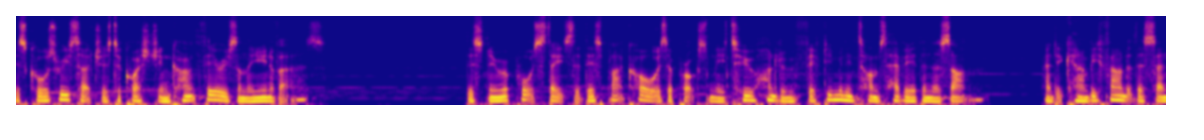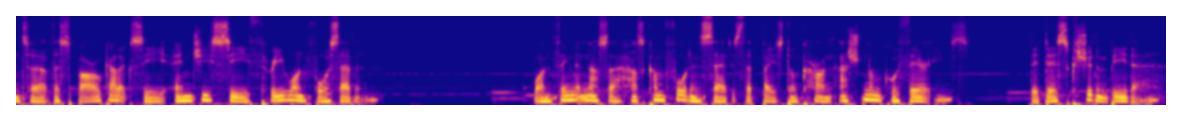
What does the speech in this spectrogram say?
It's caused researchers to question current theories on the universe. This new report states that this black hole is approximately 250 million times heavier than the Sun, and it can be found at the center of the spiral galaxy NGC 3147. One thing that NASA has come forward and said is that based on current astronomical theories, the disk shouldn't be there,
